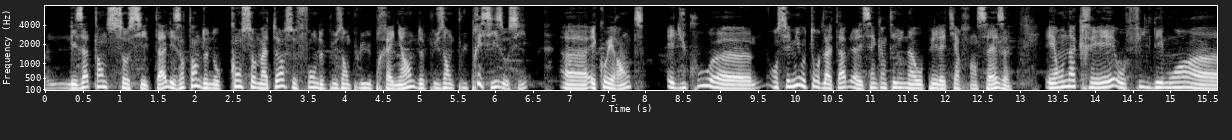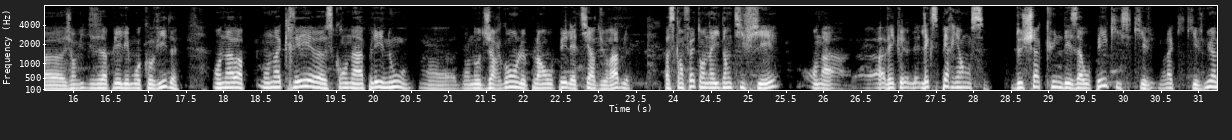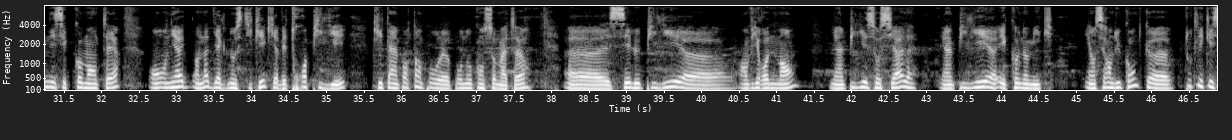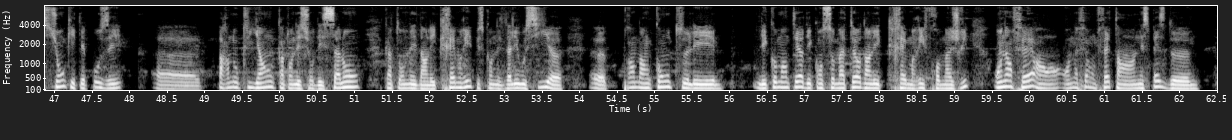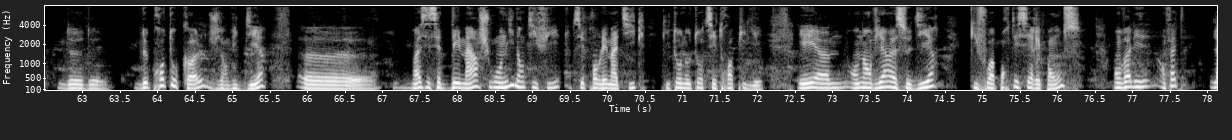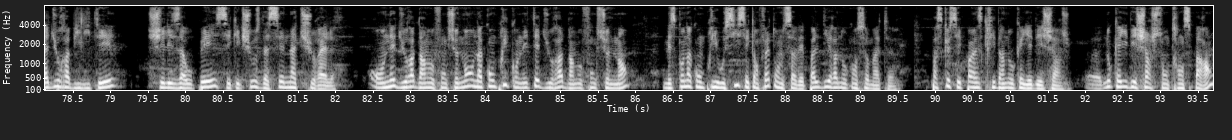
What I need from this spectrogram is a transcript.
les attentes sociétales, les attentes de nos consommateurs se font de plus en plus prégnantes, de plus en plus précises aussi et cohérentes. Et du coup, euh, on s'est mis autour de la table, les 51 AOP laitières françaises, et on a créé au fil des mois, euh, j'ai envie de les appeler les mois Covid, on a on a créé euh, ce qu'on a appelé nous, dans notre jargon, le plan OP laitière durable, parce qu'en fait, on a identifié, on a avec l'expérience de chacune des AOP qui, qui est voilà qui, est venu amener ses commentaires, on y a on a diagnostiqué qu'il y avait trois piliers qui étaient importants pour pour nos consommateurs. Euh, c'est le pilier euh, environnement, il y a un pilier social et un pilier euh, économique. Et on s'est rendu compte que toutes les questions qui étaient posées euh, par nos clients quand on est sur des salons, quand on est dans les crèmeries, puisqu'on est allé aussi euh, prendre en compte les les commentaires des consommateurs dans les crèmeries fromageries, on en fait on a fait en fait un espèce de de, de de protocole, j'ai envie de dire. Euh, c'est cette démarche où on identifie toutes ces problématiques qui tournent autour de ces trois piliers. Et euh, on en vient à se dire qu'il faut apporter ces réponses. On va en fait, la durabilité chez les AOP, c'est quelque chose d'assez naturel. On est durable dans nos fonctionnements. On a compris qu'on était durable dans nos fonctionnements, mais ce qu'on a compris aussi, c'est qu'en fait, on ne savait pas le dire à nos consommateurs parce que c'est pas inscrit dans nos cahiers des charges. Euh, nos cahiers des charges sont transparents,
